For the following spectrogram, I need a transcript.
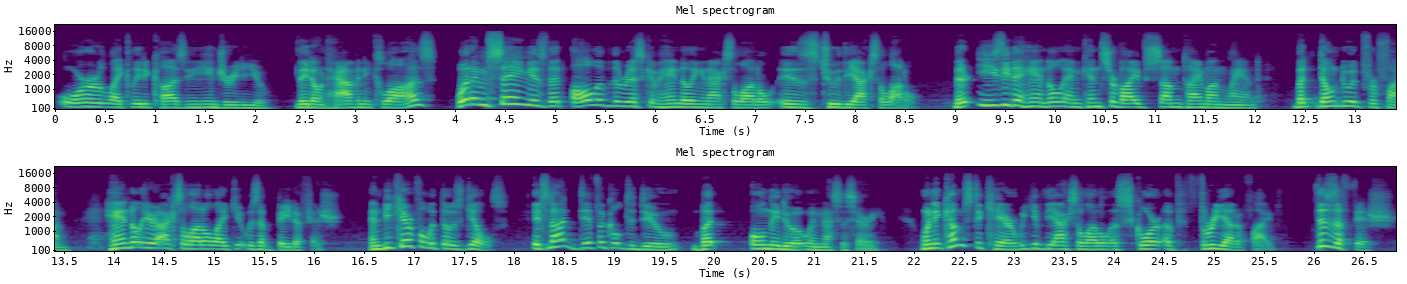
or likely to cause any injury to you. They don't have any claws. What I'm saying is that all of the risk of handling an axolotl is to the axolotl. They're easy to handle and can survive some time on land. But don't do it for fun. Handle your axolotl like it was a betta fish. And be careful with those gills. It's not difficult to do, but only do it when necessary. When it comes to care, we give the axolotl a score of 3 out of 5. This is a fish.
